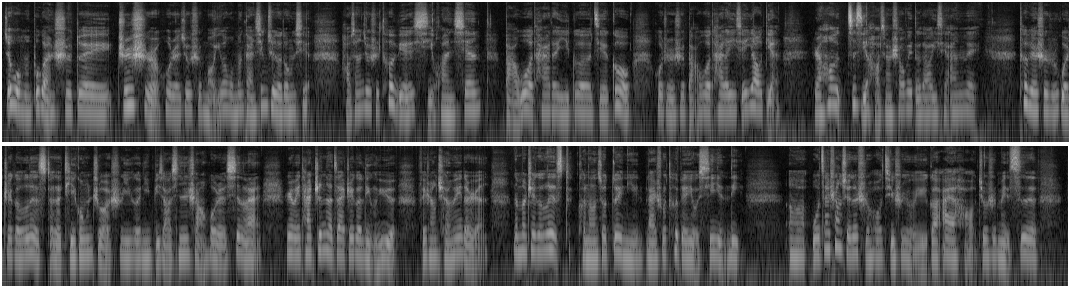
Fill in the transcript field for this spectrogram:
就我们不管是对知识，或者就是某一个我们感兴趣的东西，好像就是特别喜欢先把握它的一个结构，或者是把握它的一些要点，然后自己好像稍微得到一些安慰。特别是如果这个 list 的提供者是一个你比较欣赏或者信赖，认为他真的在这个领域非常权威的人，那么这个 list 可能就对你来说特别有吸引力。呃，我在上学的时候，其实有一个爱好，就是每次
